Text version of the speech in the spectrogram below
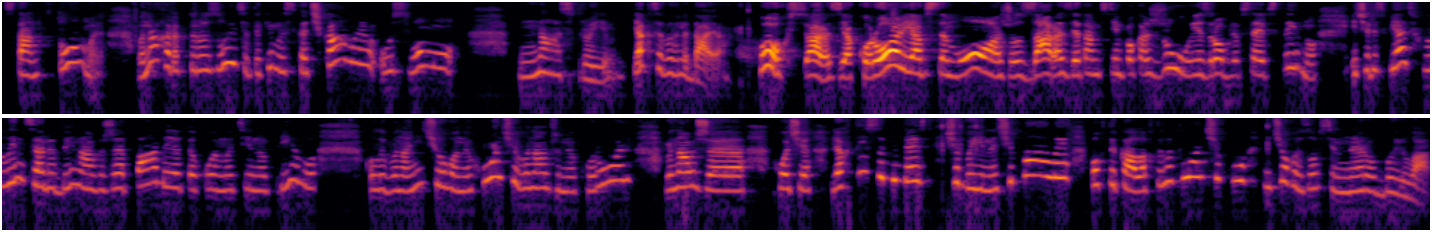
стан втоми, вона характеризується такими скачками у своєму настрої. Як це виглядає? ох, зараз я король, я все можу, зараз я там всім покажу і зроблю все і встигну. І через 5 хвилин ця людина вже падає в таку емоційну прірву, коли вона нічого не хоче, вона вже не король, вона вже хоче лягти собі десь, щоб її не чіпали, повтикала в телефончику, нічого зовсім не робила.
